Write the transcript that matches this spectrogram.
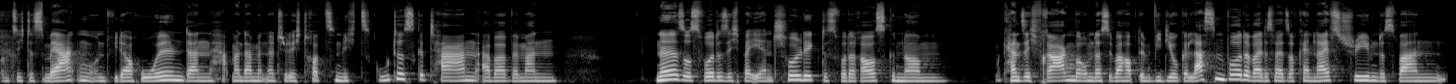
und sich das merken und wiederholen, dann hat man damit natürlich trotzdem nichts Gutes getan. Aber wenn man, ne, so es wurde sich bei ihr entschuldigt, es wurde rausgenommen. Man kann sich fragen, warum das überhaupt im Video gelassen wurde, weil das war jetzt auch kein Livestream, das war ein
